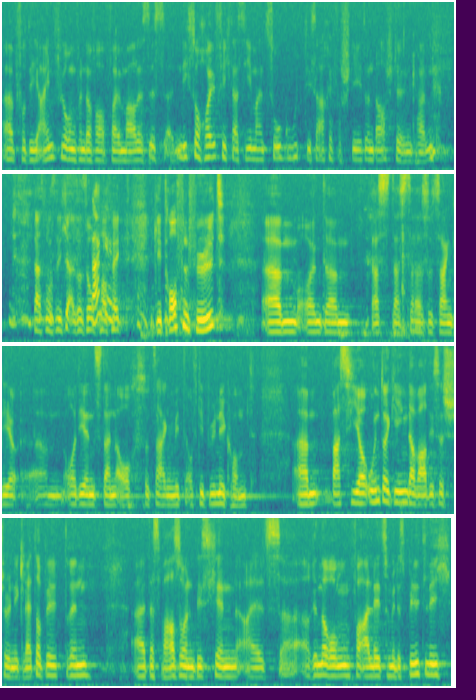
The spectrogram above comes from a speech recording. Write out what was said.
äh, für die Einführung von der Frau Vollmar. Es ist nicht so häufig, dass jemand so gut die Sache versteht und darstellen kann, dass man sich also so Danke. perfekt getroffen fühlt ähm, und ähm, dass, dass äh, sozusagen die ähm, Audience dann auch sozusagen mit auf die Bühne kommt. Ähm, was hier unterging, da war dieses schöne Kletterbild drin äh, das war so ein bisschen als äh, Erinnerung für alle, zumindest bildlich,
